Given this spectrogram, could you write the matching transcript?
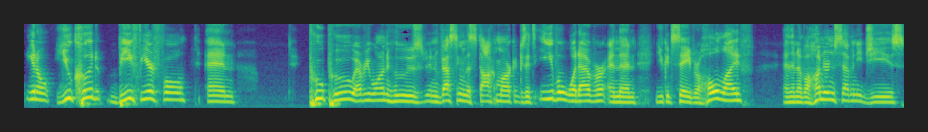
you know, you could be fearful and poo poo everyone who's investing in the stock market because it's evil, whatever. And then you could save your whole life and then have 170 G's.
